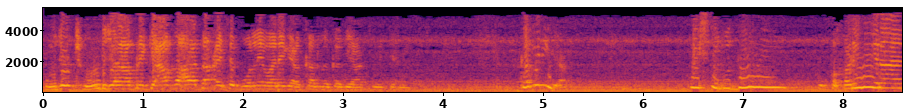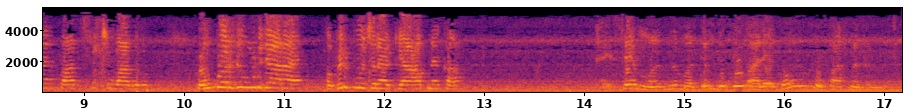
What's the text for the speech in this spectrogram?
वो जो छूट जाए आपने क्या कहा था, ऐसे बोलने वाले के अकल में कभी आत्मविद्या नहीं कभी नहीं जाता कृष्ण बुद्धि वो पकड़ ही नहीं रहा है बात सूक्ष्म बात को। ऊपर से उड़ जा रहा है और तो फिर पूछ रहा है, क्या आपने कहा? ऐसे मध्य मध्यम बुद्धि वाले को उपासना करनी चाहिए।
